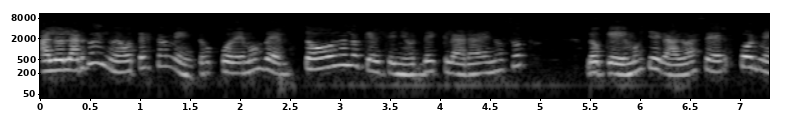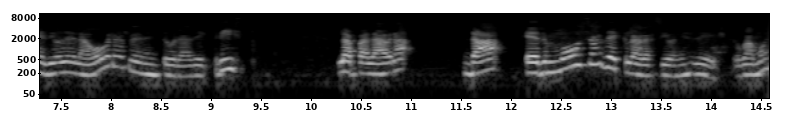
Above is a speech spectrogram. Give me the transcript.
A lo largo del Nuevo Testamento podemos ver todo lo que el Señor declara de nosotros, lo que hemos llegado a ser por medio de la obra redentora de Cristo. La palabra da hermosas declaraciones de esto. Vamos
